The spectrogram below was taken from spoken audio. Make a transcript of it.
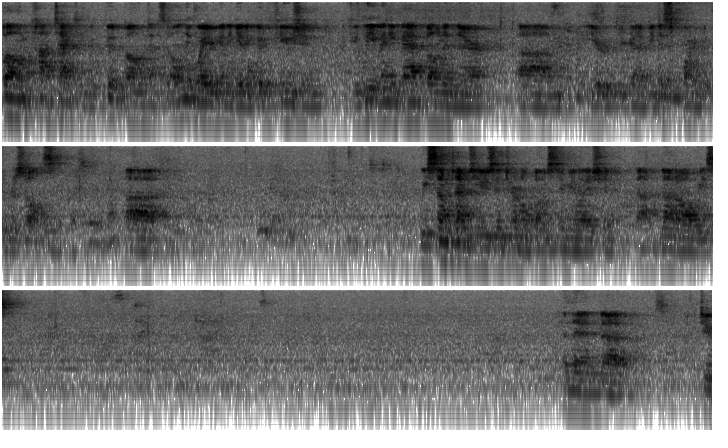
bone contacted with good bone. That's the only way you're going to get a good fusion. If you leave any bad bone in there, um, you're, you're going to be disappointed with the results. Uh, we sometimes use internal bone stimulation, not, not always. And then uh, do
